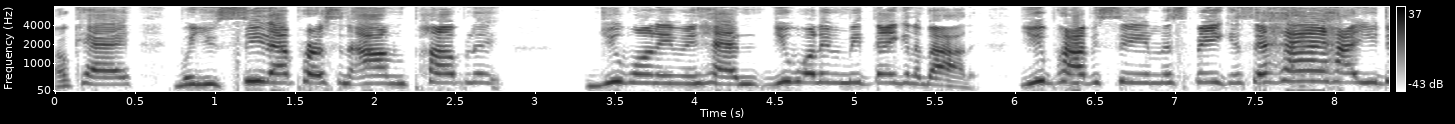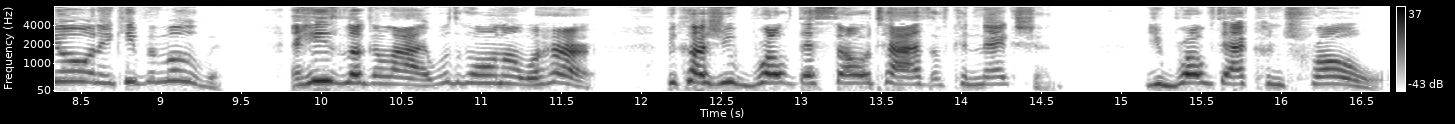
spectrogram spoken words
Okay? When you see that person out in public, you won't even have you won't even be thinking about it. You probably see him and speak and say, Hey, how you doing? and keep it moving. And he's looking like, what's going on with her? Because you broke that soul ties of connection. You broke that control.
